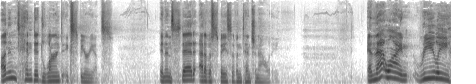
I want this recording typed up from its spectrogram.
unintended learned experience and instead out of a space of intentionality. And that line really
